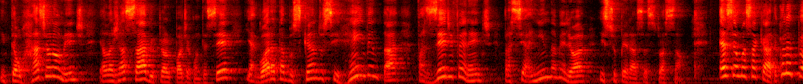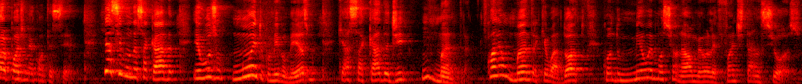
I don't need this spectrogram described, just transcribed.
Então, racionalmente, ela já sabe o pior que pode acontecer e agora está buscando se reinventar, fazer diferente para ser ainda melhor e superar essa situação. Essa é uma sacada. Qual é o pior que pode me acontecer? E a segunda sacada eu uso muito comigo mesmo, que é a sacada de um mantra. Qual é o mantra que eu adoto quando meu emocional, meu elefante está ansioso?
